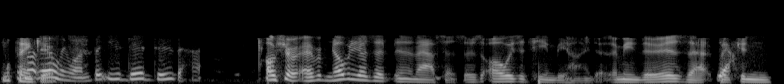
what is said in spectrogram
You're thank not you. the only one but you did do that Oh, sure. Every, nobody does it in an absence. There's always a team behind it. I mean, there is that. Yeah. Can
